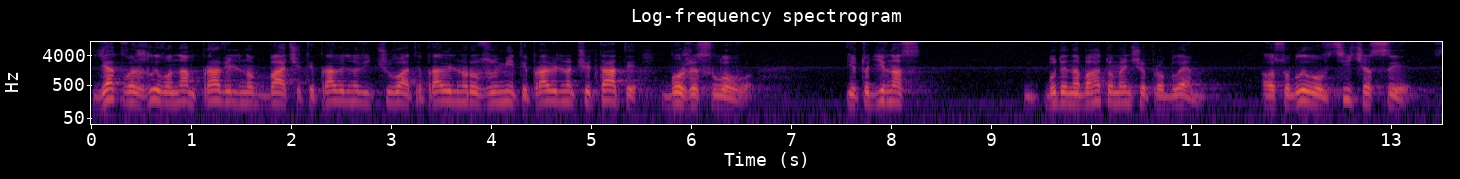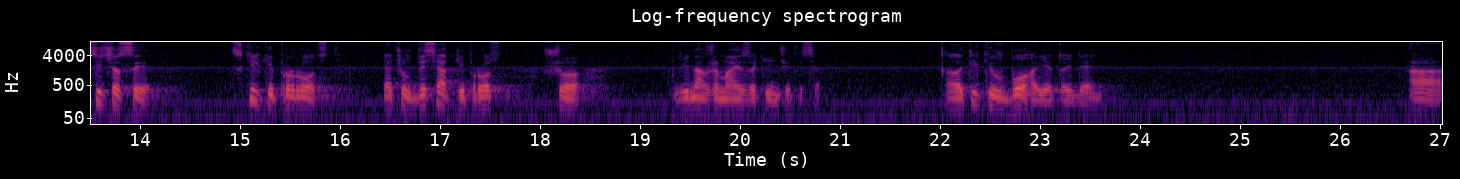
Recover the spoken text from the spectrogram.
Як важливо нам правильно бачити, правильно відчувати, правильно розуміти, правильно читати Боже Слово. І тоді в нас буде набагато менше проблем. А особливо в ці часи, в ці часи, скільки пророцтв. Я чув десятки пророцтв, що війна вже має закінчитися. Але тільки в Бога є той день. А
